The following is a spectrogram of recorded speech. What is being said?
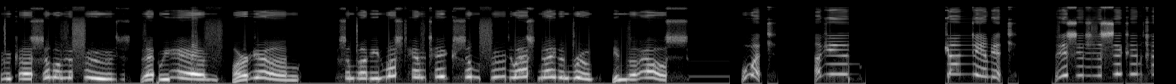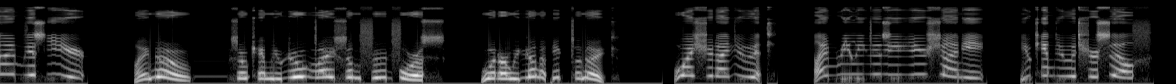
because some of the foods that we have are gone. Somebody must have taken some food last night and broke in the house. What? Again? God damn it! This is the second time this year! I know. So can you go buy some food for us? What are we gonna eat tonight? Why should I do it? I'm really busy here, Shiny. You can do it yourself.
